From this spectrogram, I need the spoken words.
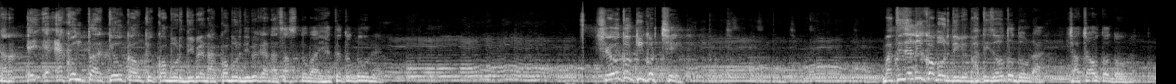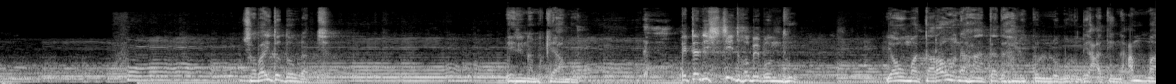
কারণ এই এখন তো আর কেউ কাউকে কবর দিবে না, কবর দিবে কেনা স্বাস্থ্য ভাই, হাতে তো দৌড়ে। সেও তো কি করছে? ভাতিজানি কবর দিবে, ভাতিজাও তো দৌড়ায়, চাচাও তো দৌড়ায়। সবাই তো দৌড়াচ্ছে। এর নাম কেয়ামত। এটা নিশ্চিত হবে, বন্ধু। ইয়াউমা আম্মা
